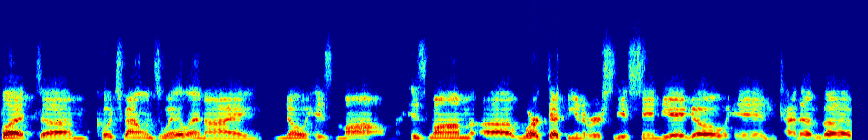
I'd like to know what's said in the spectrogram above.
but um, Coach Valenzuela and I know his mom. His mom uh, worked at the University of San Diego in kind of uh,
